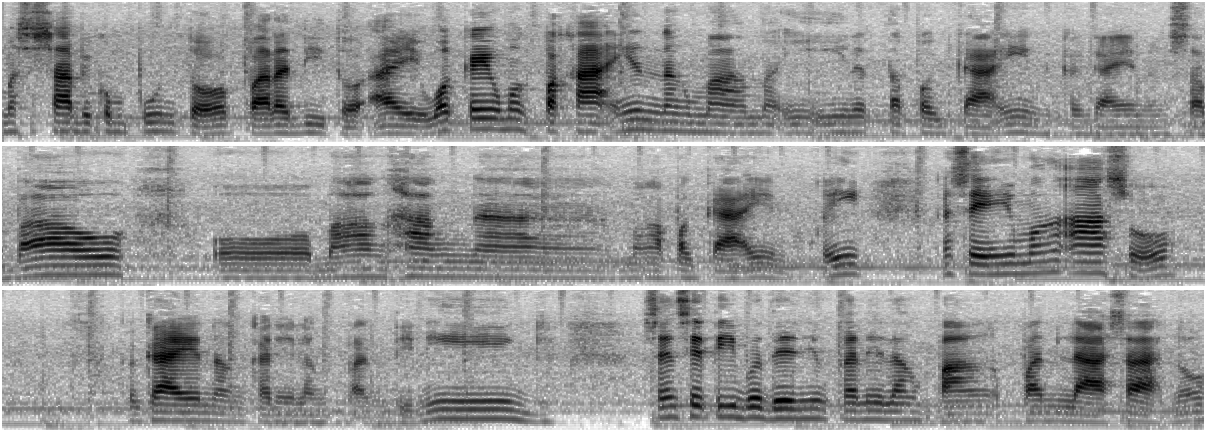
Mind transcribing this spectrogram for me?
masasabi kong punto para dito ay huwag kayong magpakain ng ma maiinit na pagkain kagaya ng sabaw o mahanghang na mga pagkain, okay? Kasi yung mga aso, kagaya ng kanilang pandinig, sensitibo din yung kanilang pang, panlasa, no?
